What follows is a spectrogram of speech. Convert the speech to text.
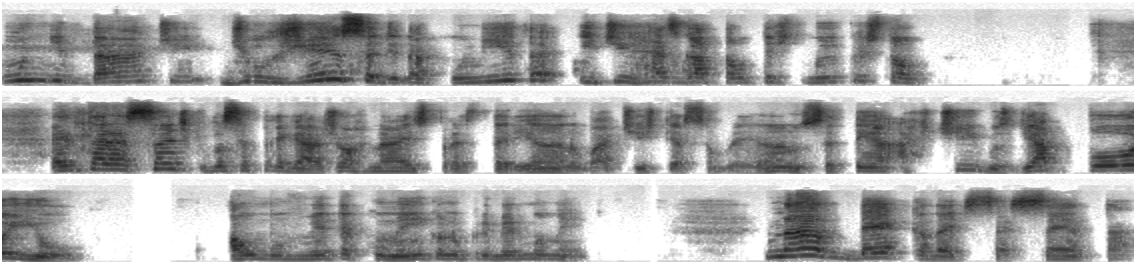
unidade, de urgência de dar comida e de resgatar o testemunho cristão. É interessante que você pegar jornais presbiteriano, batista e assembleiano, você tenha artigos de apoio ao movimento ecumênico no primeiro momento. Na década de 60,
